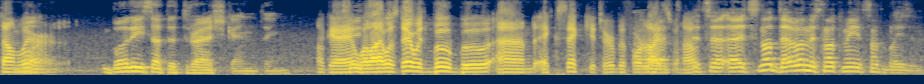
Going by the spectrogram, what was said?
Down where? Body's at the trash can thing. Okay, So well I was there with Boo Boo and Executor before lights went off. It's uh, it's not Devon, it's not me, it's not Blazing.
